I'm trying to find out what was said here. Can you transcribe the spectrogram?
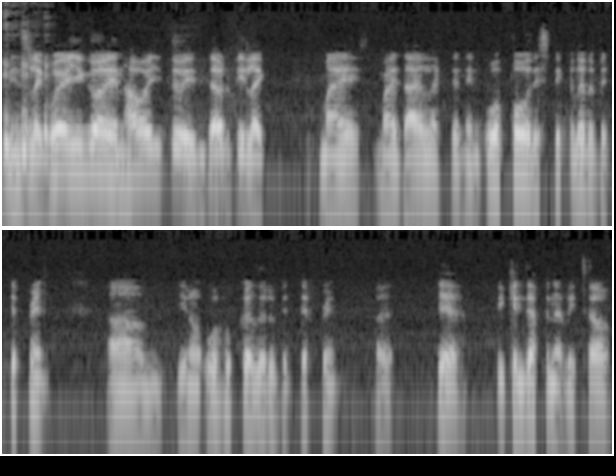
means like, "Where are you going? How are you doing?" That would be like my my dialect, and in Uapo they speak a little bit different um, you know, Uahuka a little bit different, but yeah, you can definitely tell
